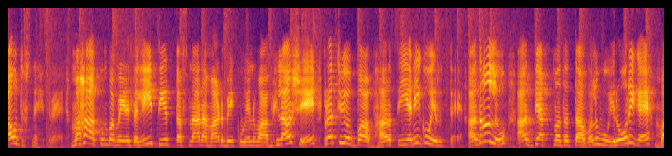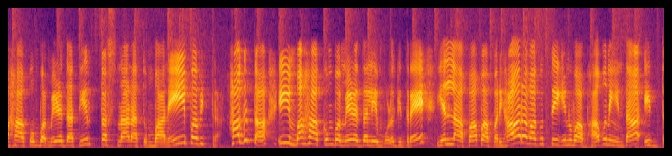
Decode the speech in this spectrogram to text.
ಹೌದು ಸ್ನೇಹಿತರೆ ಮಹಾ ಕುಂಭಮೇಳದಲ್ಲಿ ತೀರ್ಥ ಸ್ನಾನ ಮಾಡಬೇಕು ಎನ್ನುವ ಅಭಿಲಾಷೆ ಪ್ರತಿಯೊಬ್ಬ ಭಾರತೀಯನಿಗೂ ಇರುತ್ತೆ. ಅದರಲ್ಲೂ ಅಧ್ಯಾತ್ಮದತ್ತ ಒಲವು ಇರೋರಿಗೆ ಮಹಾ ಕುಂಭಮೇಳದ ತೀರ್ಥ ಸ್ನಾನ ತುಂಬಾನೇ ಪವಿತ್ರ. ಹಾಗುತ್ತಾ ಈ ಮಹಾ ಕುಂಭಮೇಳದಲ್ಲಿ ಮುಳುಗಿದ್ರೆ ಎಲ್ಲ ಪಾಪ ಪರಿಹಾರವಾಗುತ್ತೆ ಎನ್ನುವ ಭಾವನೆಯಿಂದ ಇದ್ದ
